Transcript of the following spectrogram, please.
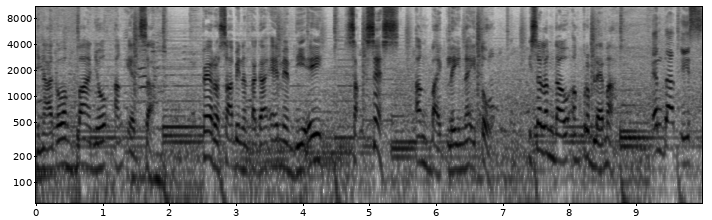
ginagawang banyo ang EDSA. Pero sabi ng taga MMDA, success ang bike lane na ito. Isa lang daw ang problema, And that is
